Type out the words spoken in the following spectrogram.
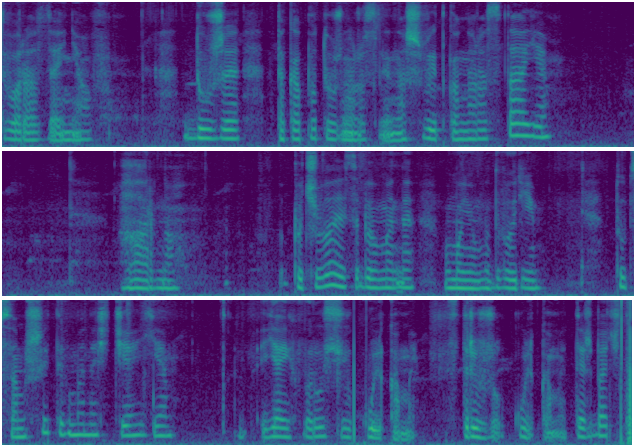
двора зайняв. Дуже така потужна рослина, швидко наростає, гарно почуває себе в мене у моєму дворі. Тут самшити в мене ще є. Я їх вирощую кульками, стрижу кульками. Теж, бачите,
